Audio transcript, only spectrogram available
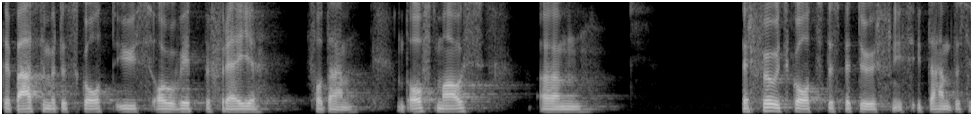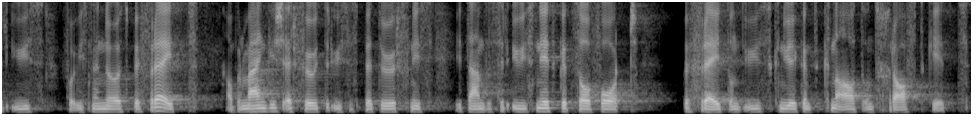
dann beten wir, dass Gott uns auch wird befreien von dem. Und oftmals ähm, erfüllt Gott das Bedürfnis, indem dass er uns von unseren Nöten befreit. Aber manchmal erfüllt er unser Bedürfnis, indem dass er uns nicht sofort befreit und uns genügend Gnade und Kraft gibt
